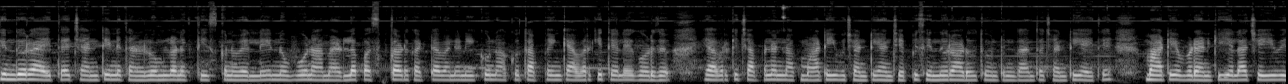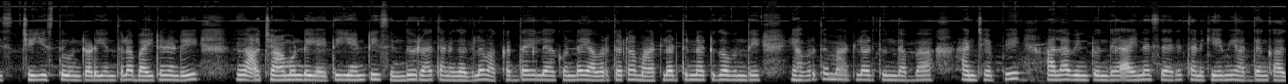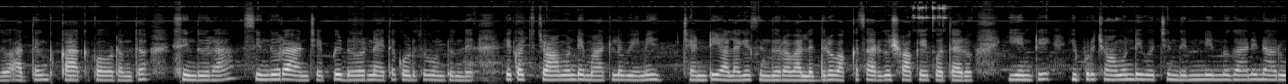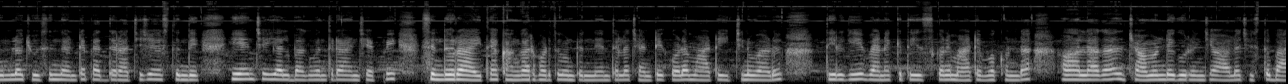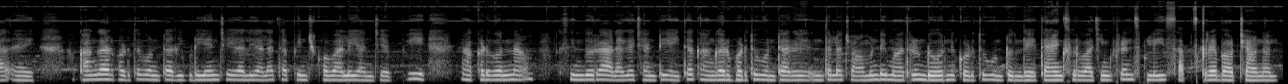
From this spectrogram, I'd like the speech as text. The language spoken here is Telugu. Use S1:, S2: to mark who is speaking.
S1: సింధూర అయితే చంటిని తన రూమ్లోనికి తీసుకుని వెళ్ళి నువ్వు నా మెడలో పసుపు తాడు కట్టావని నీకు నాకు తప్ప ఇంకెవరికి తెలియకూడదు. ఎవరికి చెప్పనని నాకు మాట ఇవ్వు చంటి అని చెప్పి సింధూర అడుగుతూ ఉంటుంది. దాంతో చంటి అయితే మాట ఇవ్వడానికి ఇలా చెయ్యి చేయిస్తూ ఉంటాడు. ఇంతలో బయట నుండి ఆ చాముండి అయితే ఏంటి సింధూర తన గదిలో ఒక్కరిదయ లేకుండా ఎవరితోటో మాట్లాడుతున్నట్టుగా ఉంది. ఎవరితో మాట్లాడుతుందబ్బా? అని చెప్పి అలా వింటుంది. అయినా సరే తనకేమీ అర్థం కాదు. అర్థం కాకపోవడంతో సింధూర సింధూర అని చెప్పి డోర్ని అయితే కనబడుతూ ఉంటుంది. ఇక చాముండి మాటలు విని చంటి అలాగే సింధూర వాళ్ళిద్దరూ ఒక్కసారిగా షాక్ అయిపోతారు. ఏంటి? ఇప్పుడు చాముండి వచ్చింది. నిన్ను కానీ నా రూమ్లో చూసిందంటే పెద్ద రచ్చ చేస్తుంది. ఏం చెయ్యాలి భగవంతుడా అని చెప్పి సింధూర అయితే కంగారు పడుతూ ఉంటుంది. ఇంతలో చంటి కూడా మాట ఇచ్చినవాడు తిరిగి వెనక్కి తీసుకొని మాట ఇవ్వకుండా అలాగా చాముండి గురించి ఆలోచిస్తూ బా కంగారు పడుతూ ఉంటారు. ఇప్పుడు ఏం చేయాలి ఎలా తప్పించుకోవాలి? అని చెప్పి అక్కడ ఉన్న సింధూర అలాగే చంటి అయితే కంగారు పడుతూ ఉంటారు. ఇంతలో చాముండి మాత్రం డోర్ని కొడుతూ ఉంటుంది. Thanks for watching friends please subscribe our channel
